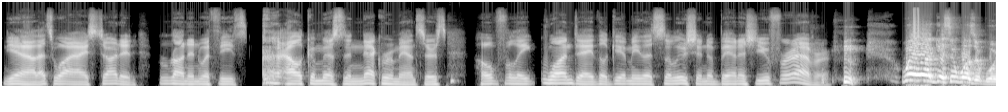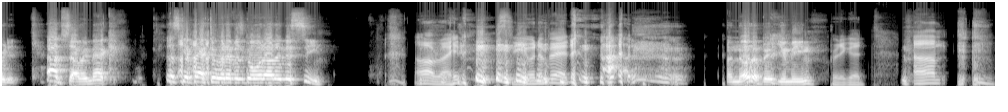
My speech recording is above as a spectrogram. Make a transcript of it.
Yeah, that's why I started running with these alchemists and necromancers. Hopefully, one day they'll give me the solution to banish you forever. well, I guess it wasn't worth it. I'm sorry, Mac. Let's get back to whatever's going on in this scene. All right. See you in a bit. Another bit, you mean? Pretty good. Um,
